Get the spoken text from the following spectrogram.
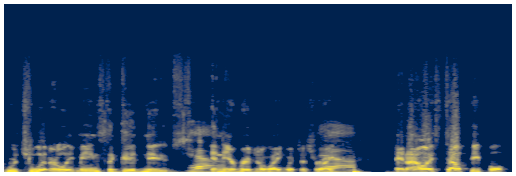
which literally means the good news yeah. in the original languages, right? Yeah. And I always tell people,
